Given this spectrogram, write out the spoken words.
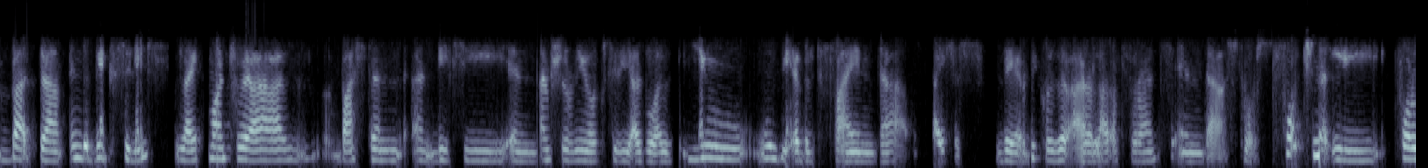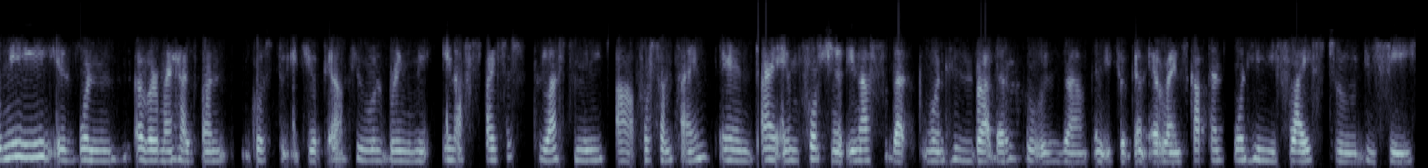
but um, in the big cities like Montreal, Boston, and DC, and I'm sure New York City as well, you will be able to find uh, spices there because there are a lot of restaurants and uh, stores. Fortunately for me is whenever my husband goes to Ethiopia, he will bring me enough spices to last me uh, for some time. And I am fortunate enough that when his brother, who is um, an Ethiopian Airlines captain, when he flies to DC,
